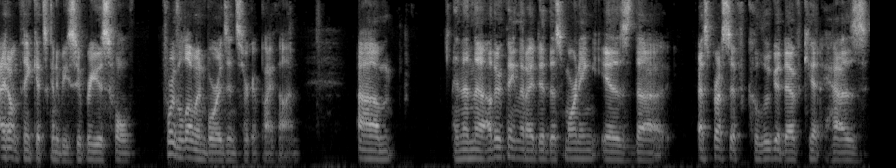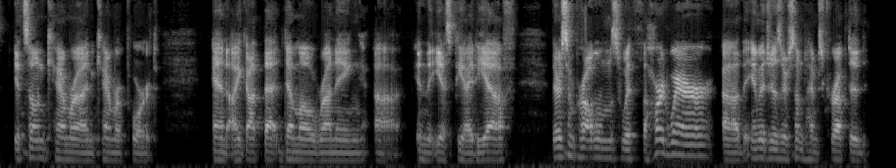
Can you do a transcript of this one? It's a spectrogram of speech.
I don't think it's going to be super useful for the low end boards in CircuitPython. Um, and then the other thing that I did this morning is the Espressif Kaluga dev kit has its own camera and camera port. And I got that demo running uh, in the ESP IDF. There's some problems with the hardware. Uh, the images are sometimes corrupted,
